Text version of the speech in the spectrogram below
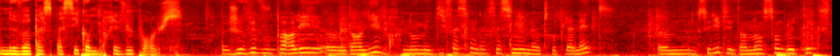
ne va pas se passer comme prévu pour lui. Je vais vous parler euh, d'un livre nommé 10 façons d'assassiner notre planète. Euh, ce livre est un ensemble de textes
